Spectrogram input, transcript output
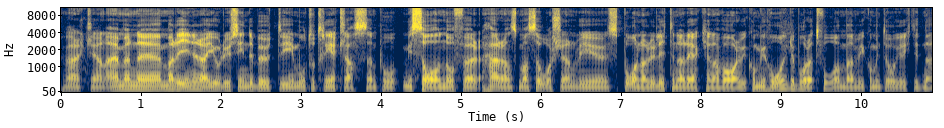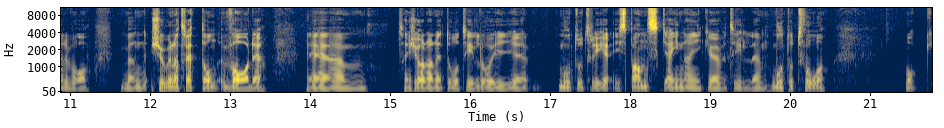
Verkligen. Nej, men eh, Marini där gjorde ju sin debut i Moto 3-klassen på Misano för herrans massa år sedan. Vi spånade ju lite när det kan ha varit. Vi kommer ihåg det båda två, men vi kommer inte ihåg riktigt när det var. Men 2013 var det. Eh, sen körde han ett år till då i eh, Moto 3 i spanska innan han gick över till eh, Moto 2. Och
